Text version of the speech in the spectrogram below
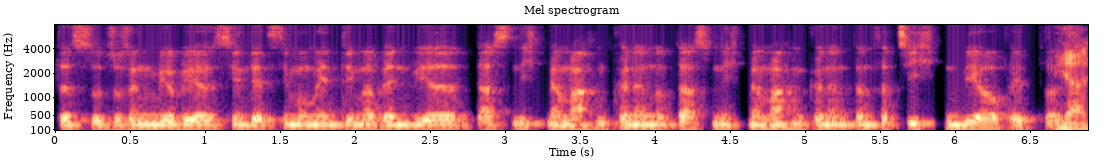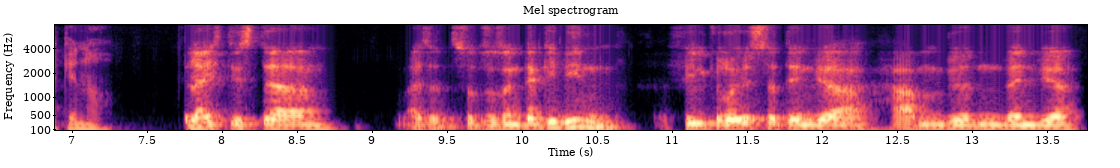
dass sozusagen wir, wir sind jetzt im Moment immer, wenn wir das nicht mehr machen können und das nicht mehr machen können, dann verzichten wir auf etwas. Ja, genau. Vielleicht ist der, also sozusagen der Gewinn viel größer, den wir haben würden, wenn wir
